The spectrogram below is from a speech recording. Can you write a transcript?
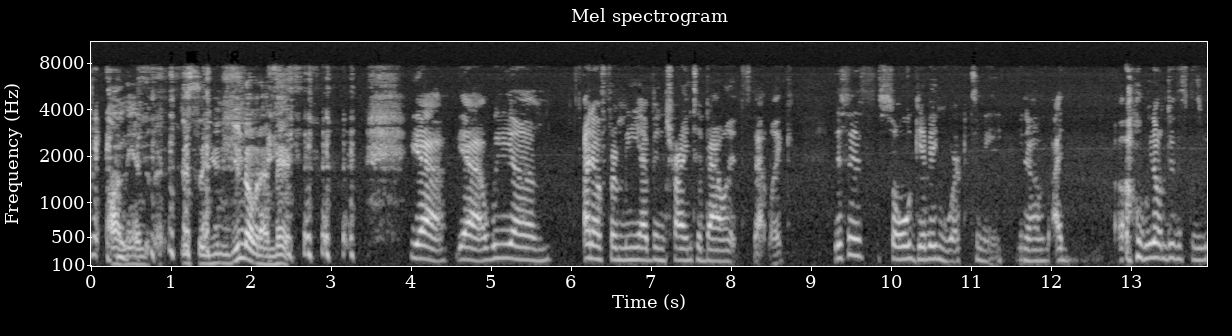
on the end of it, just so you you know what I meant. yeah, yeah. We um, I know for me, I've been trying to balance that. Like, this is soul giving work to me. You know, I we don't do this because we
